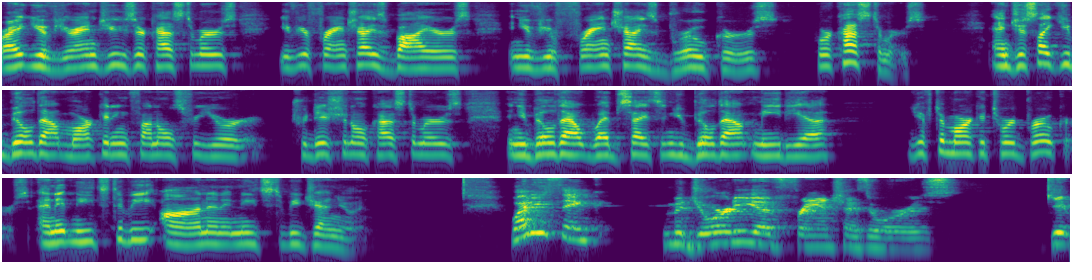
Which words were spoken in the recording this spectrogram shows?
right? You have your end user customers, you have your franchise buyers, and you have your franchise brokers who are customers. And just like you build out marketing funnels for your traditional customers, and you build out websites and you build out media, you have to market toward brokers. And it needs to be on and it needs to be genuine. Why do you think majority of franchisors get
